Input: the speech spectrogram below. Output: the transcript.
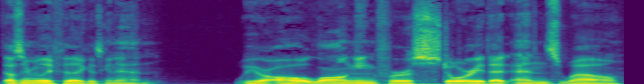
doesn't really feel like it's going to end. We are all longing for a story that ends well.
